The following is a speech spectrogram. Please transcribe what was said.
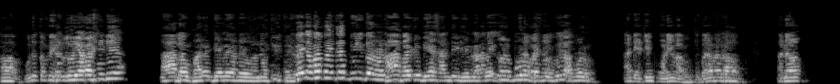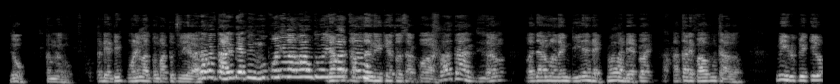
હા. હું તો તમને દોયા વાસી દે. હા, ભાઈ, ભારે ડેમે અમે નથી. ભાઈ, તમારે પંચાયત પૂરી કરો. હા, ભાઈ, તું બે શાંતિ દે. ભાઈ, બોલો, બોલો, બોલો, બોલો. આ ડેટિંગ પોણી વાળું હતું, બરાબર અને જો તમને કહું ડેટિંગ પોણી વાળું તો મારે તો clear અરે, ભાઈ, તારી બેટી હું? તું એ વાત તમને કર. નહીં કહેતો સરપંચ હા, તાર. બરાબર બજારમાં લઈને જઈએ ને. ડેટ હોય અત્યારે ભાવ ચાલે વીસ રૂપિયા કિલો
